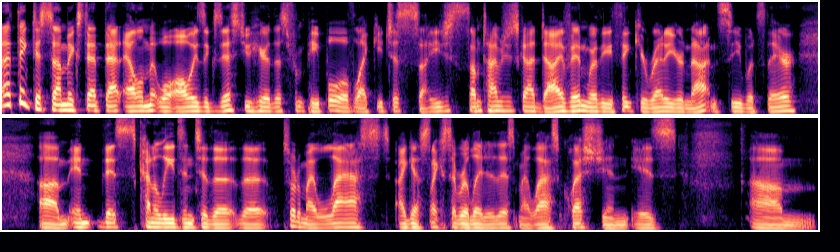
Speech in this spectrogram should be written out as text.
And I think to some extent that element will always exist. You hear this from people of like you just you just sometimes you just gotta dive in whether you think you're ready or not and see what's there. Um, and this kind of leads into the the sort of my last, I guess, like I said, related to this. My last question is, um,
